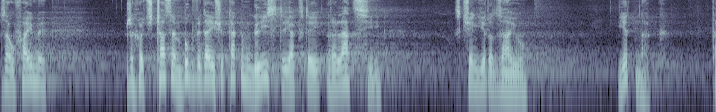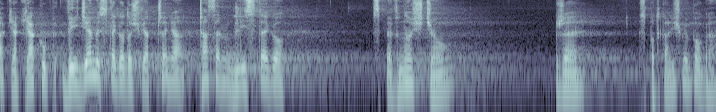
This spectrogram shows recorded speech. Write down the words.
Zaufajmy, że choć czasem Bóg wydaje się tak mglisty, jak w tej relacji z Księgi Rodzaju, jednak, tak jak Jakub, wyjdziemy z tego doświadczenia czasem mglistego z pewnością, że spotkaliśmy Boga.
